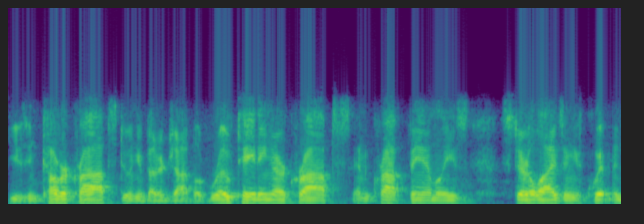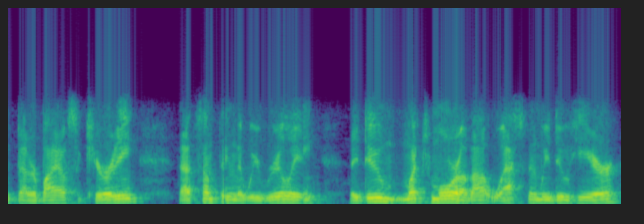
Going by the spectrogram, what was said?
using cover crops, doing a better job of rotating our crops and crop families, sterilizing equipment, better biosecurity. That's something that we really, they do much more of out west than we do here,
